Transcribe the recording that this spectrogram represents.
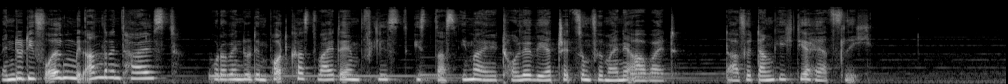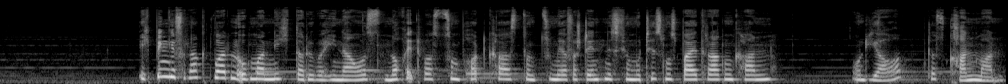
Wenn du die Folgen mit anderen teilst oder wenn du den Podcast weiterempfiehlst, ist das immer eine tolle Wertschätzung für meine Arbeit. Dafür danke ich dir herzlich. Ich bin gefragt worden, ob man nicht darüber hinaus noch etwas zum Podcast und zu mehr Verständnis für Mutismus beitragen kann. Und ja, das kann man.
